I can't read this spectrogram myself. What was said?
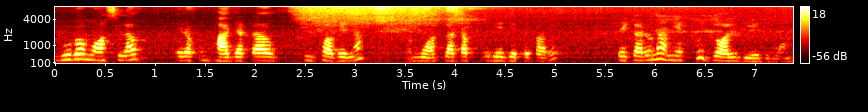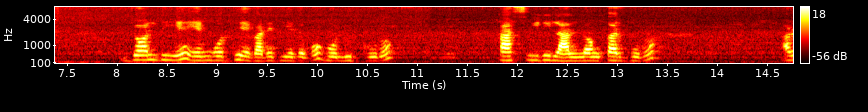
গুঁড়ো মশলা, এরকম ভাজাটা ঠিক হবে না, মশলাটা পুড়ে যেতে পারে। সেই কারণে আমি একটু জল দিয়ে দিলাম। জল দিয়ে এর মধ্যে এবারে দিয়ে দেবো হলুদ গুঁড়ো, কাশ্মীরি লাল লঙ্কার গুঁড়ো, আর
